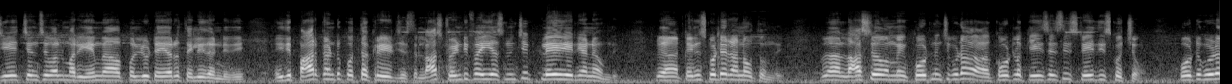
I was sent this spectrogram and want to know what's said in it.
జిహెచ్ఎంసీ వాళ్ళు మరి ఏం పొల్యూట్ అయ్యారో తెలియదండి ఇది. ఇది పార్క్ అంటూ కొత్త క్రియేట్ చేస్తారు లాస్ట్ ట్వంటీ ఫైవ్ ఇయర్స్ నుంచి ప్లే ఏరియానే ఉంది. టెన్నిస్ కోర్టే రన్ అవుతుంది. లాస్ట్ మేము కోర్టు నుంచి కూడా కోర్టులో కేసేసి స్టే తీసుకొచ్చాం. కోర్టు కూడా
